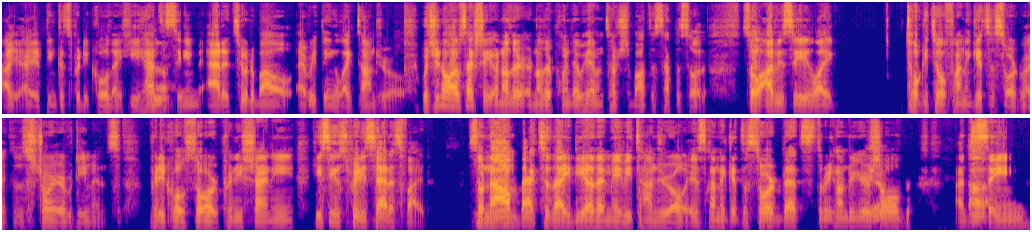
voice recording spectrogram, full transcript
i i think it's pretty cool that he has Yeah. the same attitude about everything like tanjiro. But you know it's actually another another point that we haven't touched about this episode. So obviously like Tokito finally gets a sword, right? The Destroyer of Demons. Pretty cool sword, pretty shiny. He seems pretty satisfied. So Mhm. now I'm back to the idea that maybe Tanjiro is gonna get the sword that's 300 years Yeah. old. I'm just Uh, saying.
